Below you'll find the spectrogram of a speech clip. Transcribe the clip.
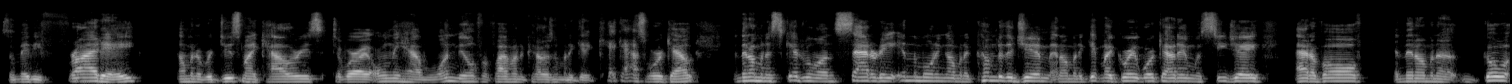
So maybe Friday, I'm going to reduce my calories to where I only have one meal for 500 calories. I'm going to get a kick ass workout. And then I'm going to schedule on Saturday in the morning. I'm going to come to the gym and I'm going to get my great workout in with CJ at Evolv and then I'm gonna go.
